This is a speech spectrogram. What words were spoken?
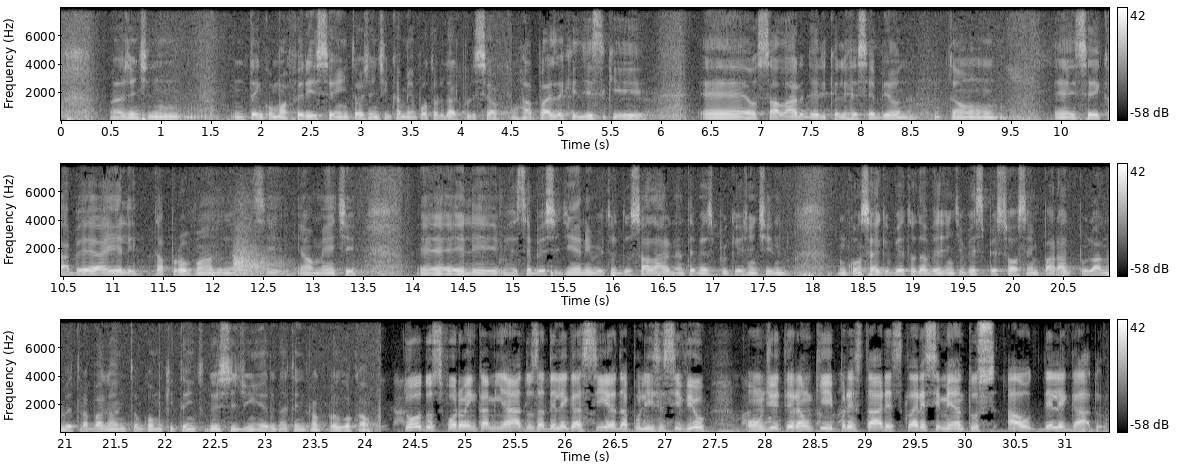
mas a gente não, não tem como aferir isso aí, então a gente encaminha para a autoridade policial. O rapaz aqui disse que é o salário dele que ele recebeu, né? Então, é, isso aí cabe a ele estar tá provando, né? Se realmente é, ele recebeu esse dinheiro em virtude do salário, né? até mesmo porque a gente não consegue ver toda vez a gente vê esse pessoal sempre parado por lá, não vê trabalhando, então como que tem tudo esse dinheiro, né? Tem droga pelo local. Todos foram encaminhados à delegacia da Polícia Civil, onde terão que prestar esclarecimentos ao delegado.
